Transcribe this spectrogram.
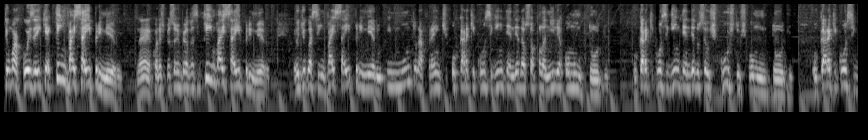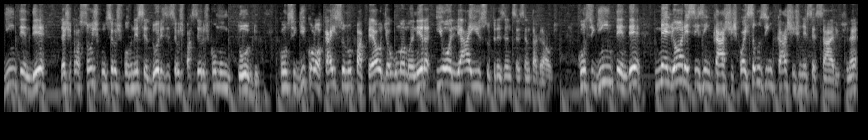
tem uma coisa aí que é quem vai sair primeiro. Né? Quando as pessoas me perguntam assim, quem vai sair primeiro? Eu digo assim, vai sair primeiro e muito na frente o cara que conseguir entender da sua planilha como um todo. O cara que conseguir entender dos seus custos como um todo. O cara que conseguir entender das relações com seus fornecedores e seus parceiros como um todo. Conseguir colocar isso no papel de alguma maneira e olhar isso 360 graus conseguir entender melhor esses encaixes, quais são os encaixes necessários, né?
